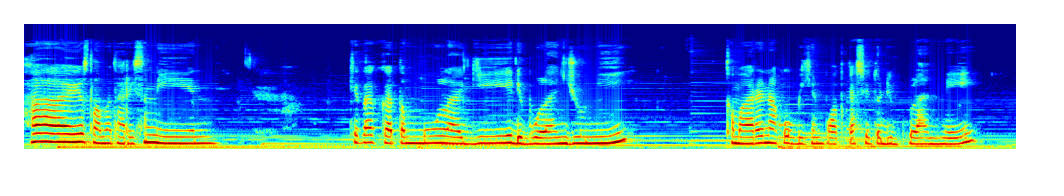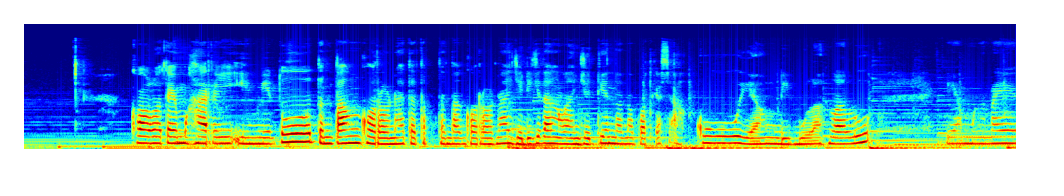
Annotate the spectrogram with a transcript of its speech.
Hai, selamat hari Senin. Kita ketemu lagi di bulan Juni. Kemarin aku bikin podcast itu di bulan Mei. Kalau tema hari ini tuh tentang corona, tetap tentang corona. Jadi kita ngelanjutin tentang podcast aku yang di bulan lalu yang mengenai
